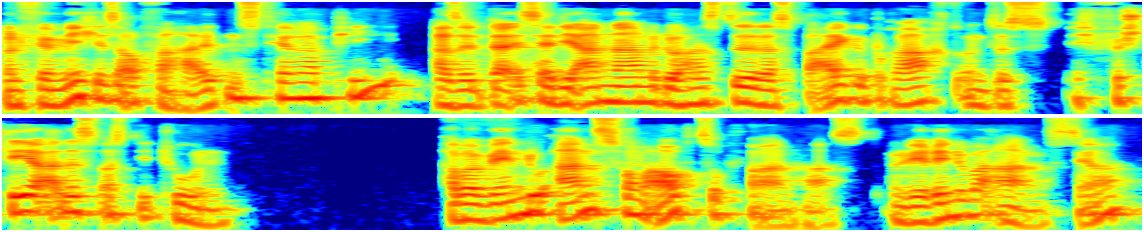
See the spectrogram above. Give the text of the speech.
Und für mich ist auch Verhaltenstherapie, also da ist ja die Annahme, du hast dir das beigebracht und das, ich verstehe alles, was die tun. Aber wenn du Angst vom Aufzugfahren hast, und wir reden über Angst, ja,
